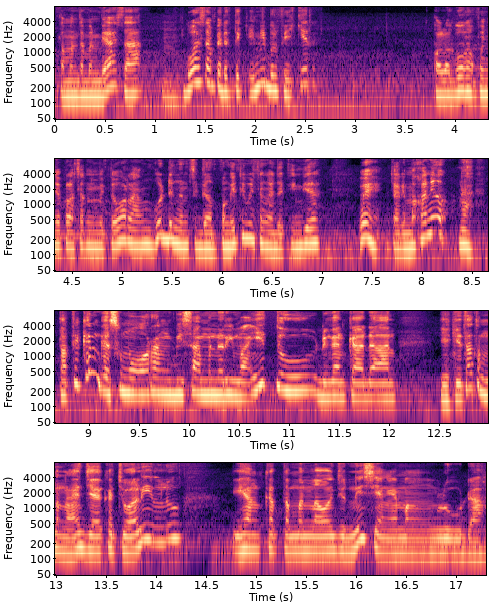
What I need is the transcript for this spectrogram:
teman-teman biasa Hmm. gue sampai detik ini berpikir kalau gue nggak punya perasaan sama itu orang gue dengan segampang itu bisa ngajakin dia weh cari makan yuk. Nah, tapi kan gak semua orang bisa menerima itu dengan keadaan ya kita temen aja. Kecuali lu yang ke temen lawan jenis yang emang lu udah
